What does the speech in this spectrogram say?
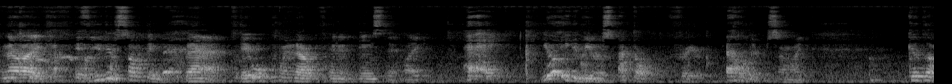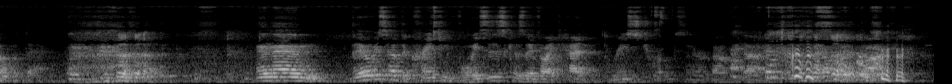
And they're like, if you do something bad, they will point it out in an instant. Like, hey, you need to be respectful for your elders. I'm like, good luck with that. and then they always have the cranky voices because they've like had three strokes and are about to die.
